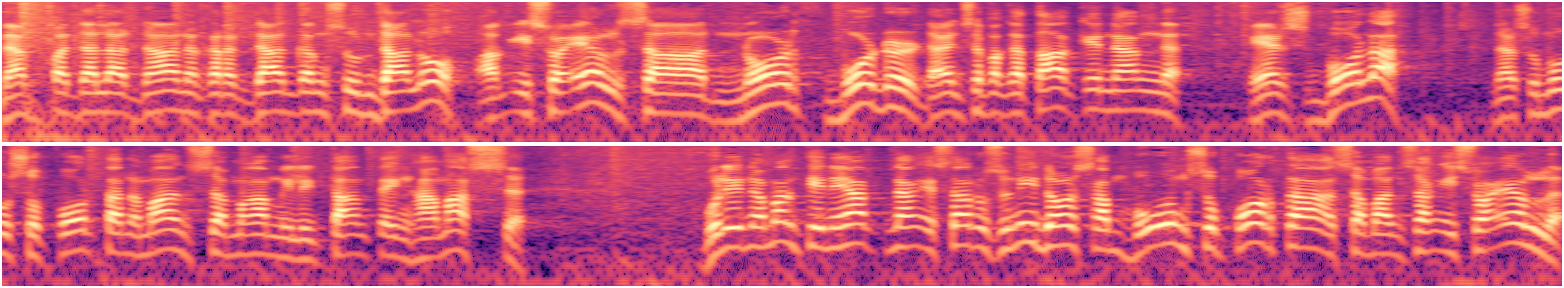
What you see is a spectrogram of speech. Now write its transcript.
Nagpadala na ng karagdagang sundalo ang Israel sa north border dahil sa pag-atake ng Hezbollah na sumusuporta naman sa mga militanteng Hamas. Muli namang tiniyak ng Estados Unidos ang buong suporta sa bansang Israel.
